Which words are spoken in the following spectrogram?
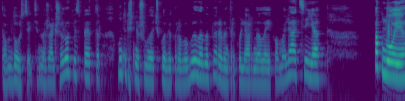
там досить, на жаль, широкий спектр, внутрішньошлуночкові крововиливи, перевентрикулярна лейкомаляція, апної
